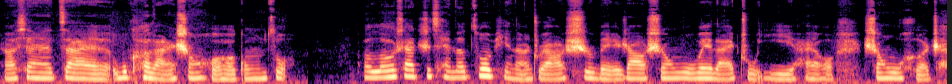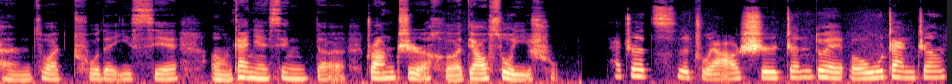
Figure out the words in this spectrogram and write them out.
然后现在在乌克兰生活和工作。Alosha 之前的作品呢，主要是围绕生物未来主义还有生物合成做出的一些嗯概念性的装置和雕塑艺术。他这次主要是针对俄乌战争，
